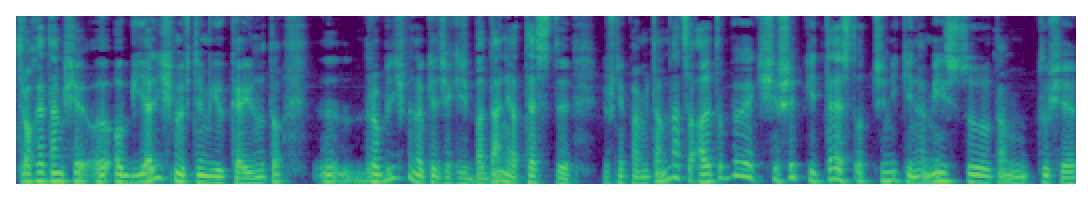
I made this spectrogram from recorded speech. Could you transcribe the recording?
Trochę tam się obijaliśmy w tym UK, no to y, robiliśmy no kiedyś jakieś badania, testy, już nie pamiętam na co, ale to był jakiś szybki test, odczynniki na miejscu, tam tu się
